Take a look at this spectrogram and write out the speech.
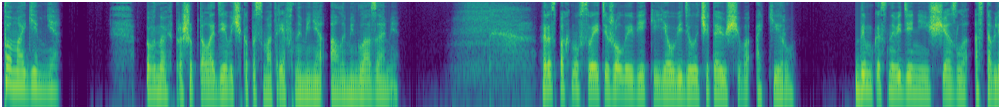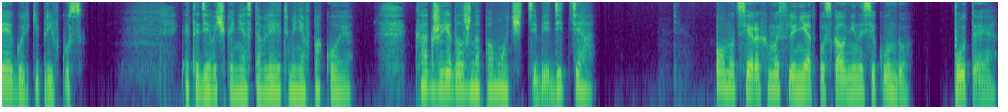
«Помоги мне!» — вновь прошептала девочка, посмотрев на меня алыми глазами. Распахнув свои тяжелые веки, я увидела читающего Акиру. Дымка сновидения исчезла, оставляя горький привкус. Эта девочка не оставляет меня в покое. Как же я должна помочь тебе, дитя? Омут серых мыслей не отпускал ни на секунду, путая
